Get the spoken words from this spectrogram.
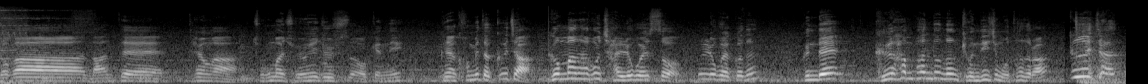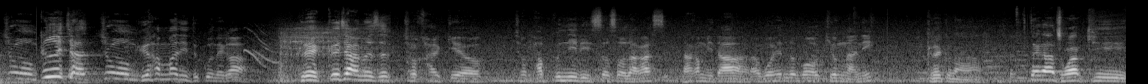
너가 나한테 태영아 조금만 조용히 해줄 수 없겠니? 그냥 컴퓨터 끄자. 그것만 하고 자려고 했어. 끄려고 했거든? 근데 그 한 판도 넌 견디지 못하더라. 끄자 좀. 끄자 좀. 그 한마디 듣고 내가 그래 끄자 하면서 저 갈게요. 저 바쁜 일이 있어서 나갔, 나갑니다. 라고 했던 거 기억나니? 그랬구나. 그때가 정확히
